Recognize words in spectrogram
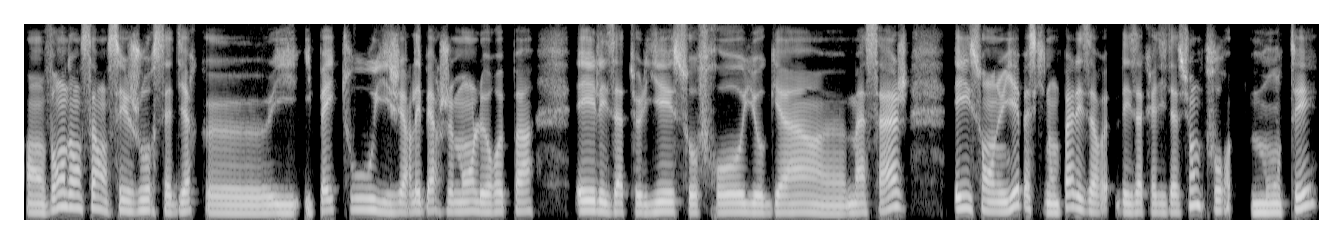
en vendant ça en séjour, c'est-à-dire qu'ils ils payent tout, ils gèrent l'hébergement, le repas et les ateliers sophro, yoga, euh, massage, et ils sont ennuyés parce qu'ils n'ont pas les, les accréditations pour monter euh,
